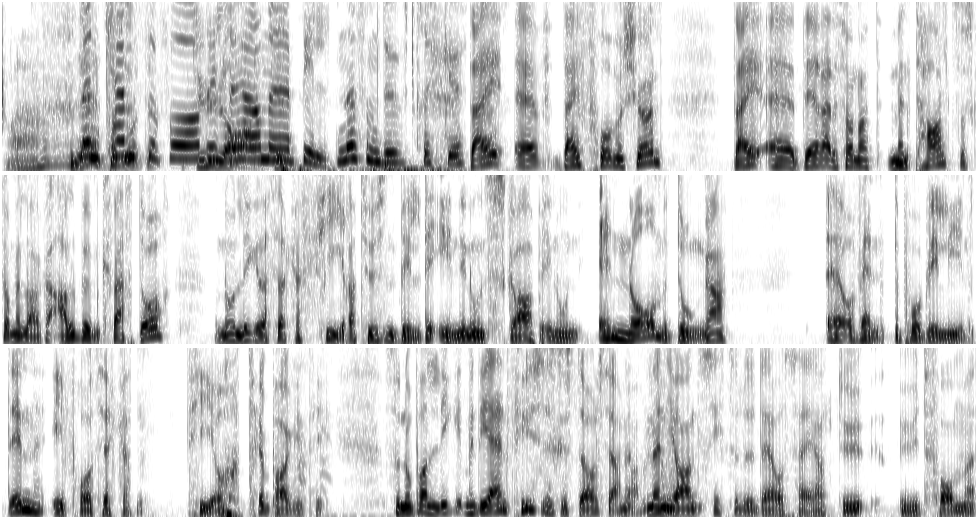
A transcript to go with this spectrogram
Så det er Men hvem måte- som får disse her bildene som du trykker ut? De, eh, de får vi sjøl. De, eh, der er det sånn at Mentalt så skal vi lage album hvert år. og Nå ligger det ca. 4000 bilder inni noen skap i noen enorme dunger og venter på å bli limt inn ifra ca. ti år tilbake i tid. Så nå bare ligger, Men de er en fysisk størrelse iallfall. Men Jan, sitter du der og sier at du utformer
